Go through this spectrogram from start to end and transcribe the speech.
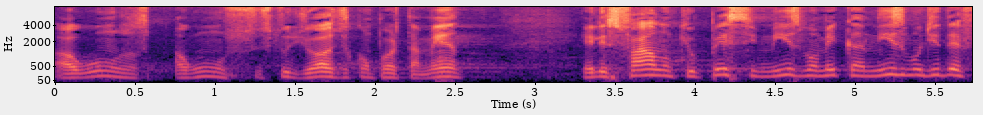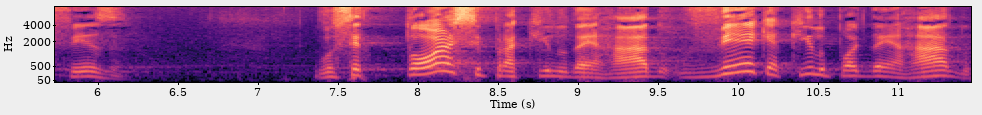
alguns, alguns estudiosos de comportamento, eles falam que o pessimismo é um mecanismo de defesa. Você torce para aquilo dar errado, vê que aquilo pode dar errado,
